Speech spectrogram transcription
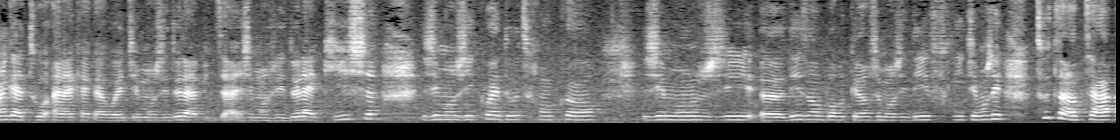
un gâteau à la cacahuète, j'ai mangé de la pizza, j'ai mangé de la quiche, j'ai mangé quoi d'autre encore? J'ai mangé euh, des hamburgers, j'ai mangé des frites, j'ai mangé tout un tas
